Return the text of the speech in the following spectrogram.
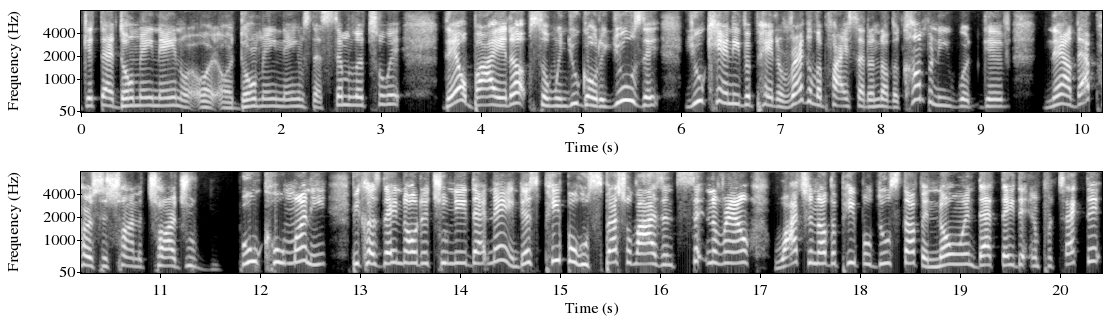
get that domain name or, or or domain names that's similar to it, they'll buy it up. So when you go to use it, you can't even pay the regular price that another company would give. Now that person's trying to charge you buku money because they know that you need that name. There's people who specialize in sitting around watching other people do stuff and knowing that they didn't protect it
